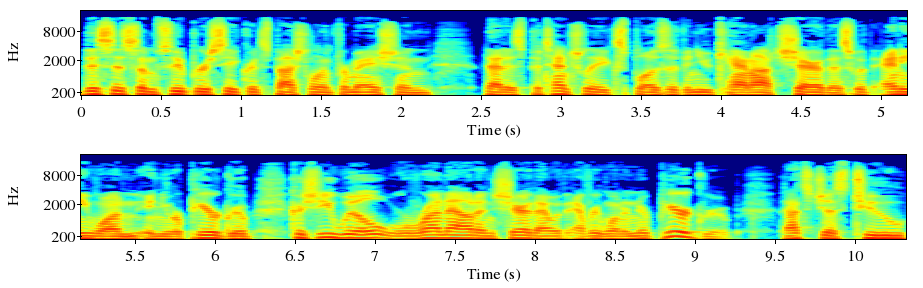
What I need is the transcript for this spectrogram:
this is some super secret special information that is potentially explosive and you cannot share this with anyone in your peer group because she will run out and share that with everyone in her peer group. That's just too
